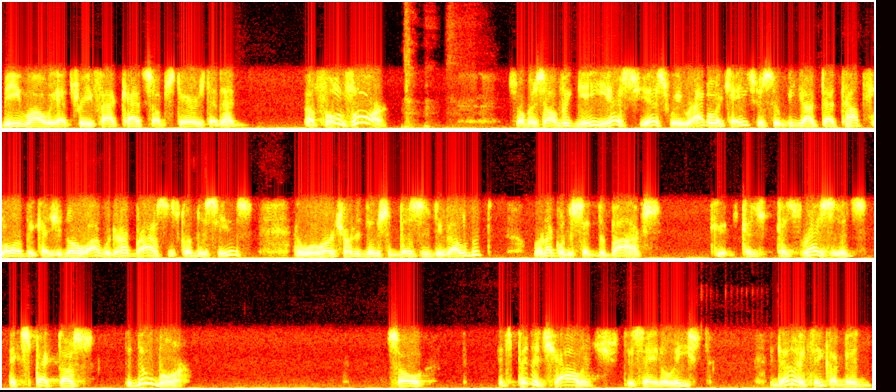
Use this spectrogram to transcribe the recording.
Meanwhile, we had three fat cats upstairs that had a full floor. So myself and Guy, yes, yes, we rattle the cages and we got that top floor because you know what? When our bosses come to see us and when we're trying to do some business development, we're not going to sit in the box because residents expect us to do more. So it's been a challenge, to say the least. And then I think I've been,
